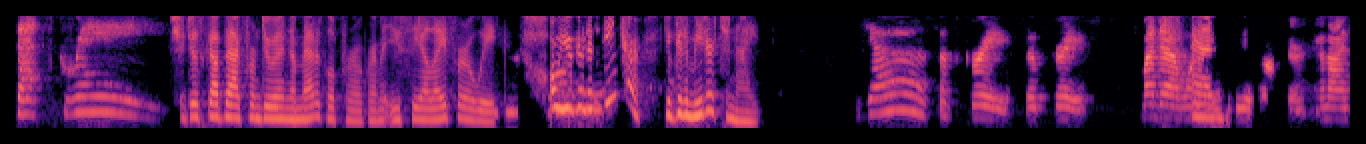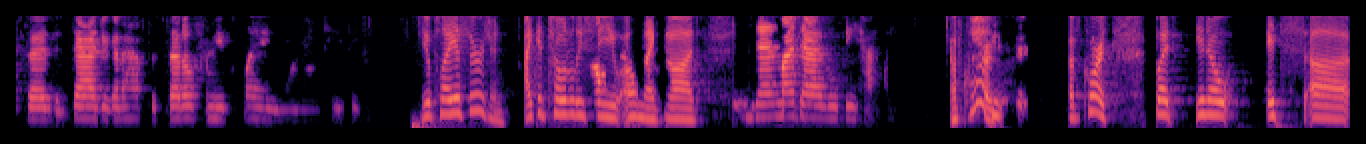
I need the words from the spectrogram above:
That's great. She just got back from doing a medical program at UCLA for a week. Oh, you're going to meet her. You're going to meet her tonight. Yes, that's great. That's great. My dad wanted me to be a doctor, and I said, "Dad, you're going to have to settle for me playing one on TV." You play a surgeon. I could totally see you. Oh my God. Then my dad will be happy. Of course. Of course. But you know, it's uh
